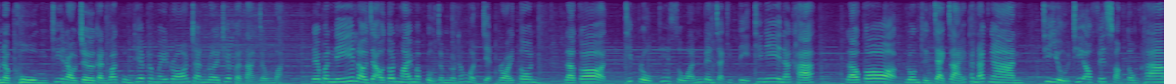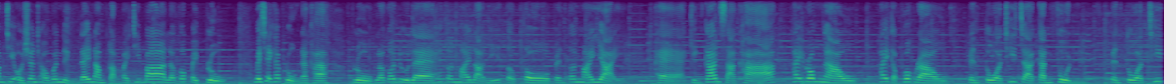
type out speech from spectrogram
อุณหภูมิที่เราเจอกันว่ากรุงเทพทำไมร้อนจังเลยเทียบกับต่างจังหวัด ในวันนี้เราจะเอาต้นไม้มาปลูกจำนวนทั้งหมด 700 ต้น แล้วก็ที่ปลูกที่สวนเบญจกิติที่นี่นะคะ แล้วก็รวมถึงแจกจ่ายให้พนักงานที่อยู่ที่ออฟฟิศฝั่งตรงข้ามที่ Ocean Tower 1ได้นำกลับไปที่บ้านแล้วก็ไปปลูก ไม่ใช่แค่ปลูกนะคะ ปลูกแล้วก็ดูแลให้ต้นไม้เหล่านี้เติบโตเป็นต้นไม้ใหญ่ แผ่กิ่งก้านสาขา ให้ร่มเงา ให้กับพวกเรา เป็นตัวที่จะกันฝุ่น เป็นตัวที่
